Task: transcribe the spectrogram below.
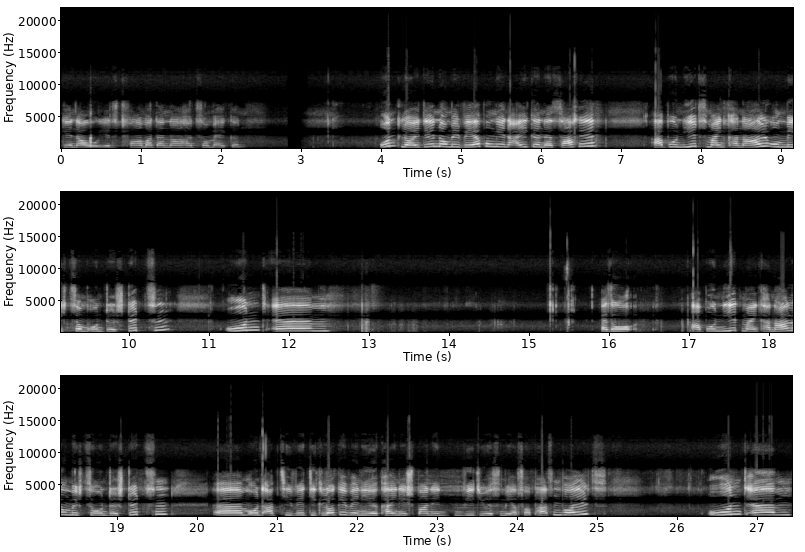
genau, jetzt fahren wir dann nachher zum Ecken. Und Leute, noch mit Werbung in eigener Sache. Abonniert meinen Kanal, um mich zum Unterstützen. Und ähm, also abonniert meinen Kanal, um mich zu unterstützen ähm, und aktiviert die Glocke, wenn ihr keine spannenden Videos mehr verpassen wollt. Und ähm,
